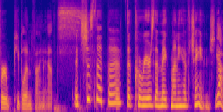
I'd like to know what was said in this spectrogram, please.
for people in finance. It's just that the the careers that make money have changed. yeah.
